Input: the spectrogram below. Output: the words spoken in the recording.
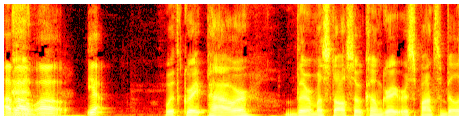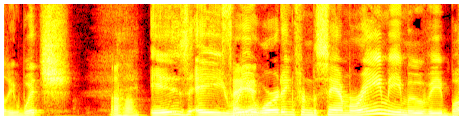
about And- uh yeah with great power, there must also come great responsibility, which uh-huh is a Say it. rewording from the Sam Raimi movie, but,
